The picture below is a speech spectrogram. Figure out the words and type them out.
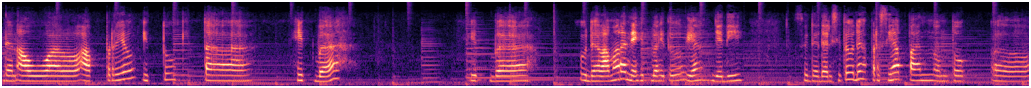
dan awal April itu kita hitbah hitbah udah lamaran ya hitbah itu ya jadi sudah dari situ udah persiapan untuk uh,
